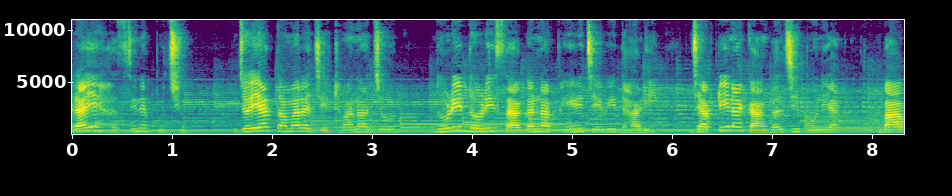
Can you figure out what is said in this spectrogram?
રાયે હસીને પૂછ્યું. જોયા તમારા જેઠવાના જોર, ધોળી ધોળી સાગરના ફીણ જેવી ધાડી, ઝાપટીના કાંગલજી બોલ્યા. બાપ,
